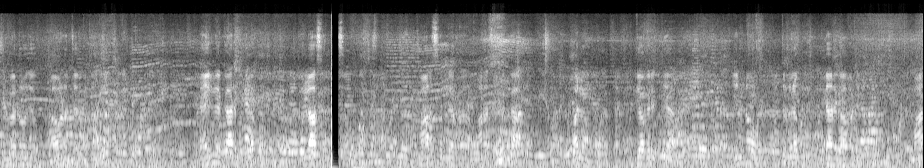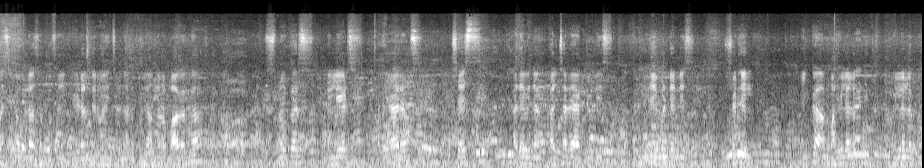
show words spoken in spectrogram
చివరి రోజు రావడం జరుగుతుంది. రైల్వే కార్మికులకు ఉల్లాసం మానసిక మానసికంగా వాళ్ళు ఉద్యోగరీత్యా ఎన్నో ఒత్తిడులకు ఉంటారు కాబట్టి మానసిక ఉల్లాసం కోసం ఈ క్రీడలు నిర్వహించడం జరుగుతుంది. అందులో భాగంగా స్నూకర్స్ బిలియర్డ్స్ క్యారమ్స్ చెస్ అదేవిధంగా cultural activities table tennis shuttle ఇంకా మహిళలకు పిల్లలకు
